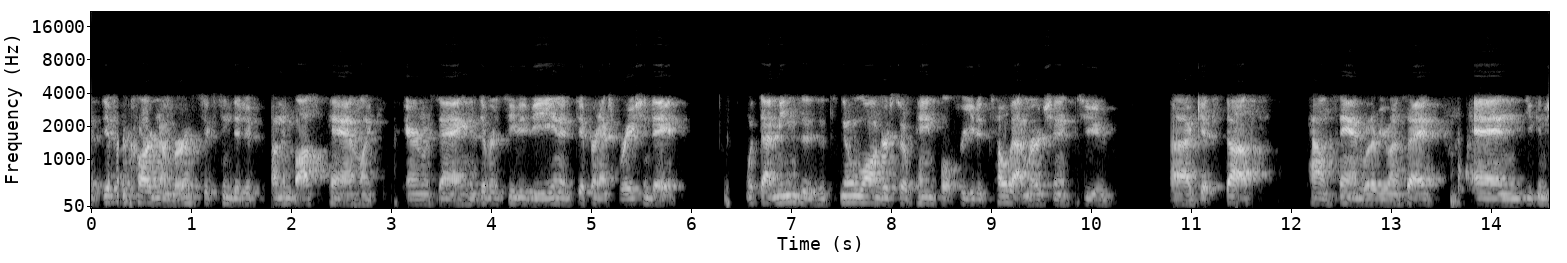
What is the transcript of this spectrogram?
a different card number, 16-digit unembossed PAN, like Aaron was saying, a different CVV and a different expiration date. What that means is it's no longer so painful for you to tell that merchant to uh, get stuff pound sand, whatever you want to say, and you can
